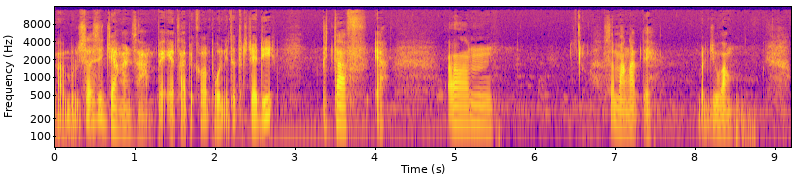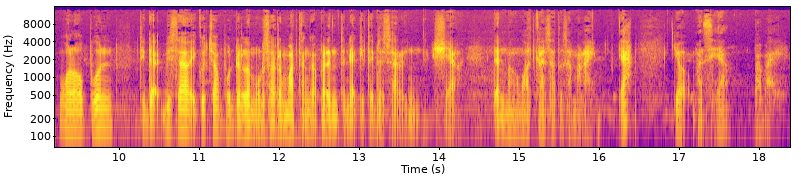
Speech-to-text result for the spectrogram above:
Uh, berusaha sih jangan sampai ya tapi kalaupun itu terjadi be tough ya. Um, semangat ya berjuang. Walaupun tidak bisa ikut campur dalam urusan rumah tangga paling tidak kita bisa saling share dan menguatkan satu sama lain. Ya yuk mas siang. Bye bye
